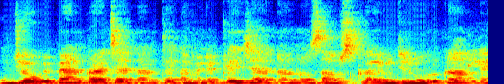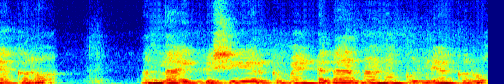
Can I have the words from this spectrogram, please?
ਜੋ ਵੀ ਭੈਣ ਭਰਾ ਚੈਨਲ ਤੇ ਨਵੇਂ ਨੇ ਪਲੀਜ਼ ਚੈਨਲ ਨੂੰ ਸਬਸਕ੍ਰਾਈਬ ਜ਼ਰੂਰ ਕਰ ਲਿਆ ਕਰੋ। ਲਾਈਕ ਸ਼ੇਅਰ ਕਮੈਂਟ ਕਰਨਾ ਨਾ ਭੁੱਲਿਆ ਕਰੋ।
